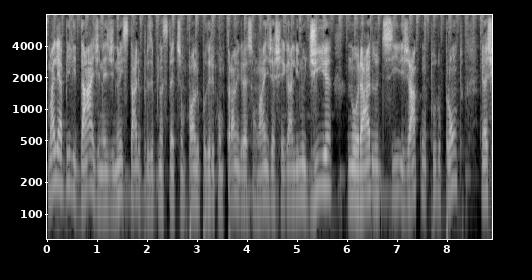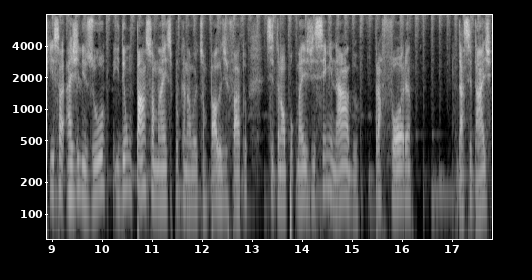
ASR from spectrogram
maleabilidade, né, de não estarem, por exemplo, na cidade de São Paulo e poderem comprar o ingresso online, já chegar ali no dia, no horário do desfile, já com tudo pronto. Eu acho que isso agilizou e deu um passo a mais para o Carnaval de São Paulo, de fato, se tornar um pouco mais disseminado para fora da cidade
